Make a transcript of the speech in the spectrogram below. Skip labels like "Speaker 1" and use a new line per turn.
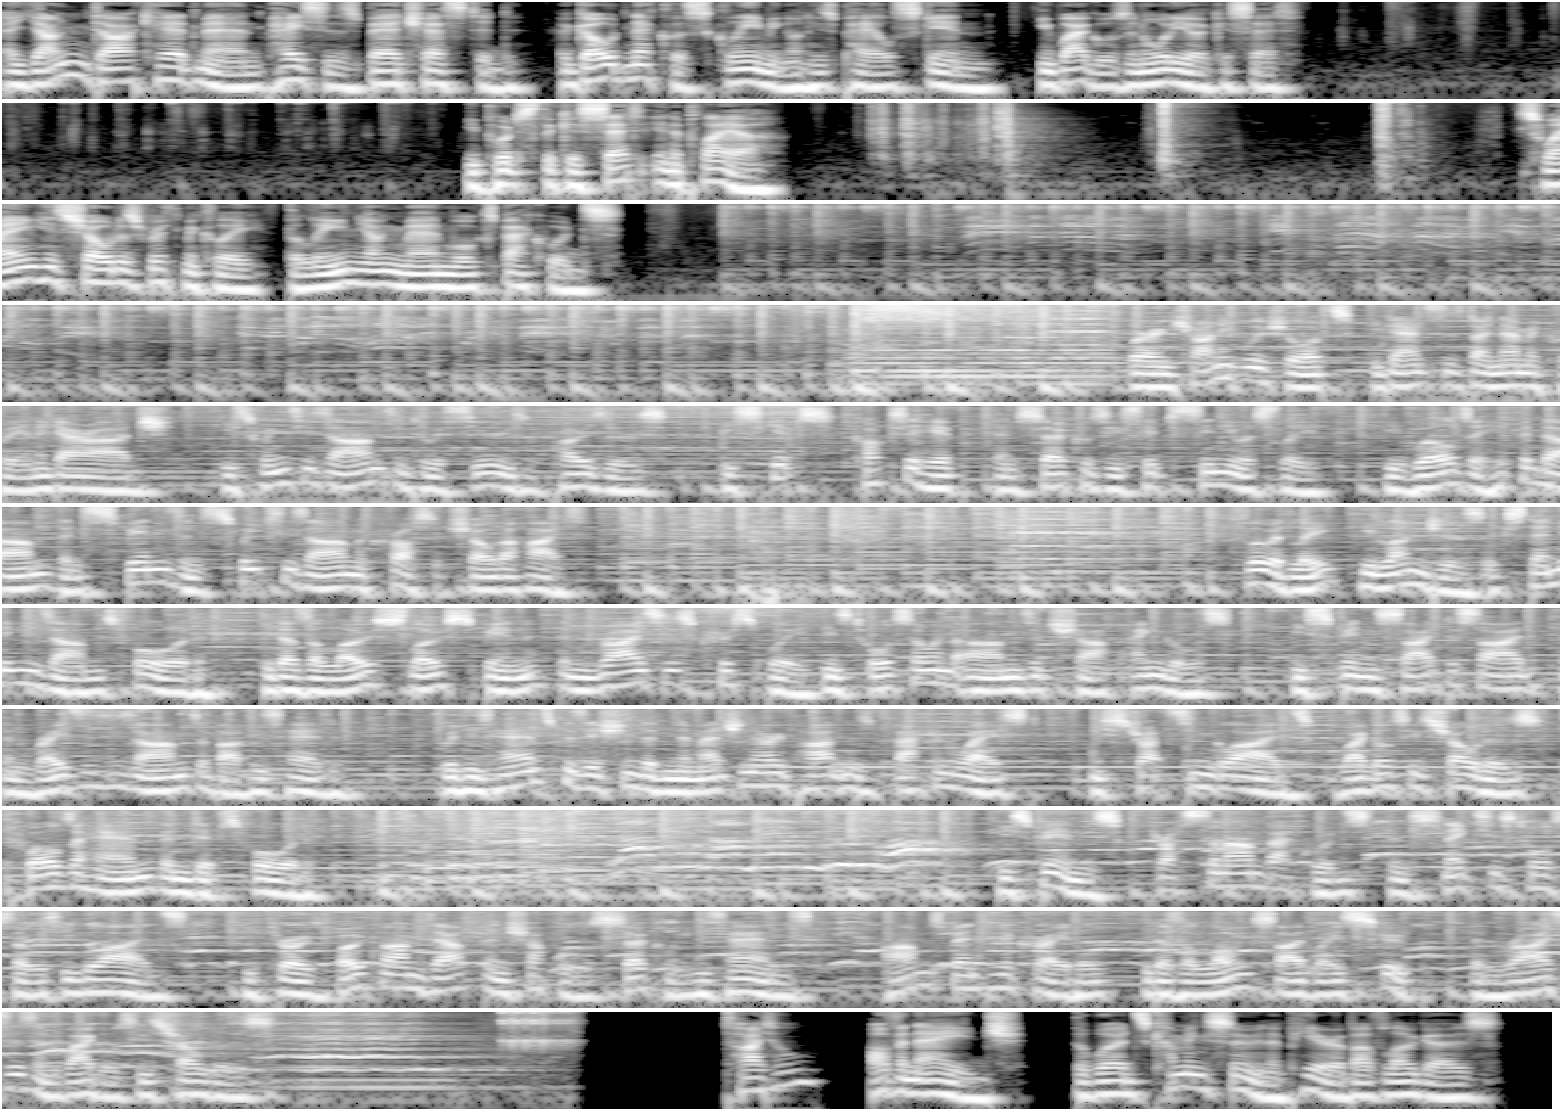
A young dark haired man paces bare chested, a gold necklace gleaming on his pale skin. He waggles an audio cassette. He puts the cassette in a player. Swaying his shoulders rhythmically, the lean young man walks backwards. Wearing shiny blue shorts, he dances dynamically in a garage. He swings his arms into a series of poses. He skips, cocks a hip, then circles his hips sinuously. He whirls a hip and arm, then spins and sweeps his arm across at shoulder height. Fluidly, he lunges, extending his arms forward. He does a low, slow spin, then rises crisply, his torso and arms at sharp angles. He spins side to side, then raises his arms above his head. With his hands positioned at an imaginary partner's back and waist, he struts and glides, waggles his shoulders, twirls a hand, then dips forward. He spins, thrusts an arm backwards, then snakes his torso as he glides. He throws both arms out, then shuffles, circling his hands. Arms bent in a cradle, he does a long sideways scoop, then rises and waggles his shoulders. Title Of an Age. The words coming soon appear above logos.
